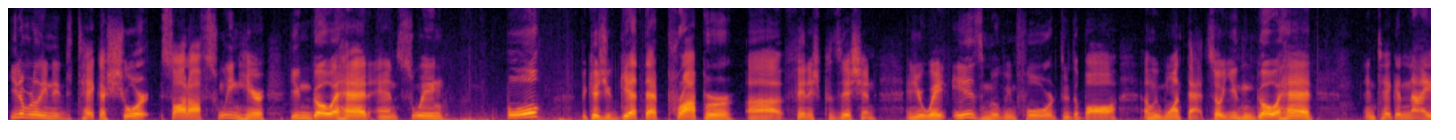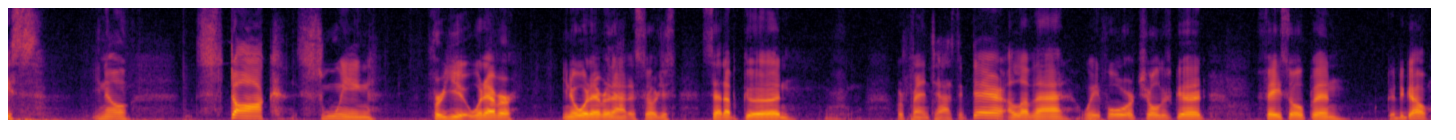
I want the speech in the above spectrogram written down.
You don't really need to take a short sawed off swing here. You can go ahead and swing full because you get that proper uh, finish position and your weight is moving forward through the ball and we want that. So you can go ahead and take a nice, you know, stock swing for you, whatever, you know, whatever that is. So just set up good. We're fantastic there. I love that. Weight forward, shoulders good, face open, good to go.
